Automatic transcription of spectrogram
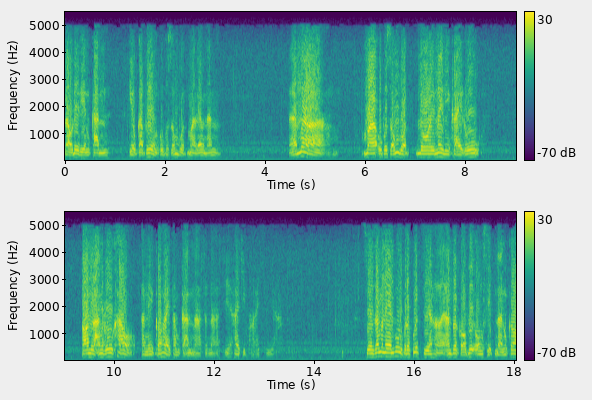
เราได้เรียนกันเกี่ยวกับเรื่องอุปสมบทมาแล้วนั้นเมื่อมาอุปสมบทโดยไม่มีใครรู้ ตอนหลังรู้เข้า อันนี้ก็ให้ทำการนาสนาเสียให้จิบหายเสีย ส่วนสมณเณรผู้ประพฤติเสียหาย อันประกอบด้วยองค์สิบนั้นก็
